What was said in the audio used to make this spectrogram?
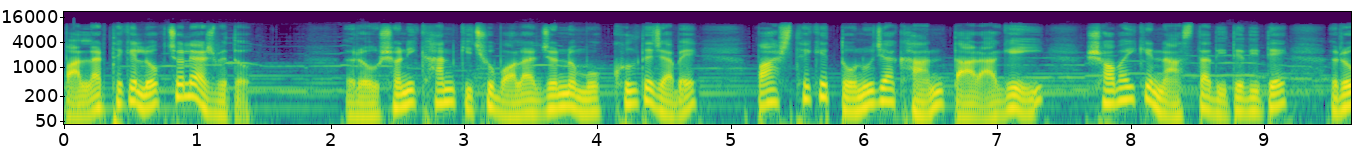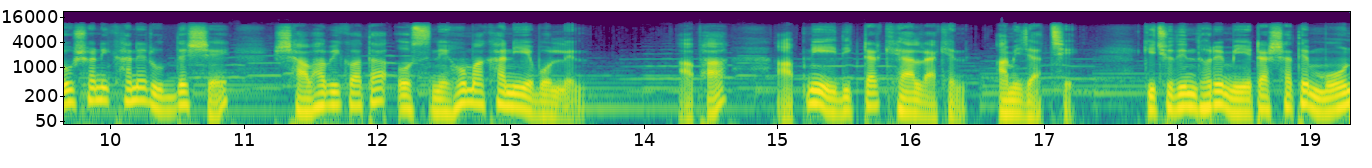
পার্লার থেকে লোক চলে আসবে তো। রৌশনী খান কিছু বলার জন্য মুখ খুলতে যাবে পাশ থেকে তনুজা খান তার আগেই সবাইকে নাস্তা দিতে দিতে রৌশানী খানের উদ্দেশ্যে স্বাভাবিকতা ও স্নেহমাখা নিয়ে বললেন আফা আপনি এই দিকটার খেয়াল রাখেন, আমি যাচ্ছি। কিছুদিন ধরে মেয়েটার সাথে মন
